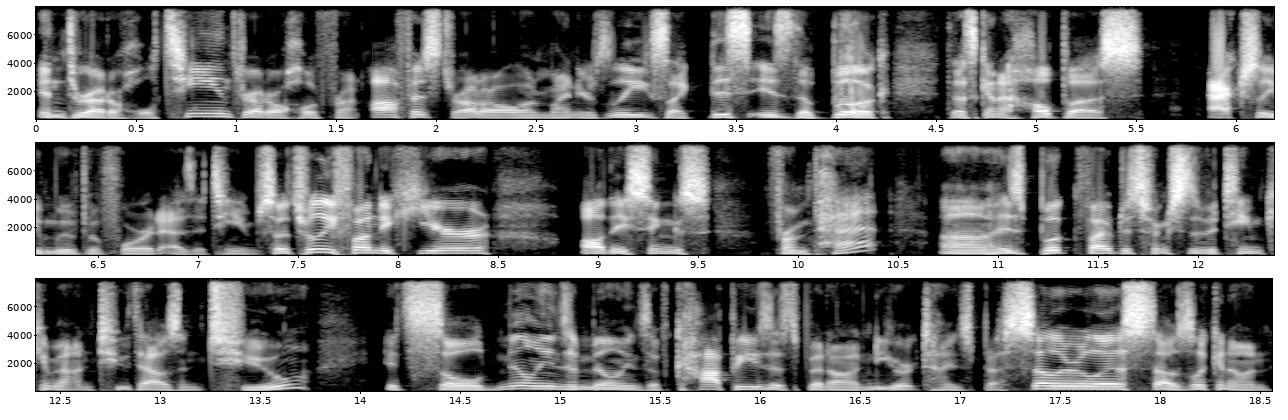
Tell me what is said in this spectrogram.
and throughout our whole team, throughout our whole front office, throughout all our minors leagues. Like this is the book that's going to help us actually move forward as a team. So it's really fun to hear all these things from Pat. Uh, his book, Five Dysfunctions of a Team, came out in 2002. It's sold millions and millions of copies. It's been on New York Times bestseller lists. I was looking on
